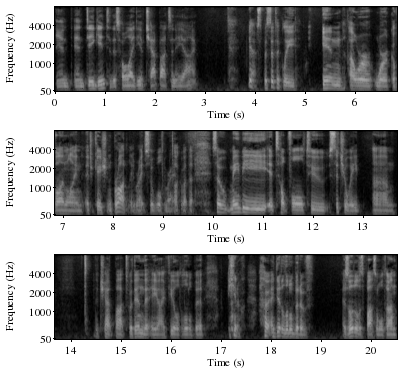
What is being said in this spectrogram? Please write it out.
and and dig into this whole idea of chatbots and AI. Yeah, specifically in our work of online education broadly, right? So we'll right. talk about that. So maybe it's helpful to situate um, the chatbots within the AI field a little bit. You know, I did a little bit of, as little as possible, Tom,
